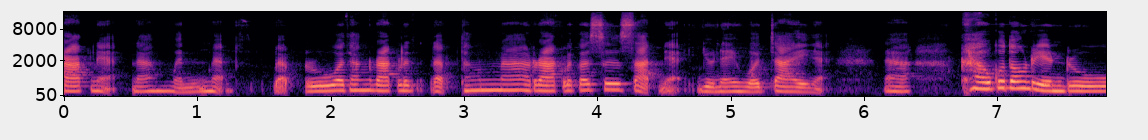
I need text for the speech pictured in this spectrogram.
รักเนี่ยนะเหมือนแบบแบบรู้ว่าทั้งรักและแบบทั้งน่ารักแล้วก็ซื่อสัตย์เนี่ยอยู่ในหัวใจเนี่ยนะคะเขาก็ต้องเรียนรู้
